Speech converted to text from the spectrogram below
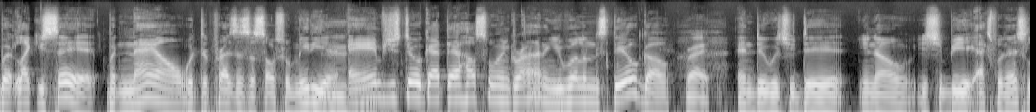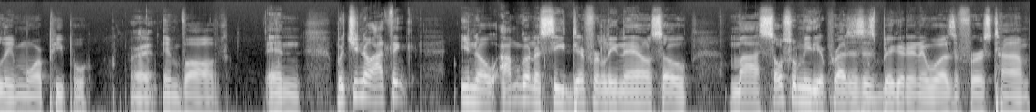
but like you said, but now with the presence of social media Mm-hmm. and if you still got that hustle and grind and you're willing to still go Right. and do what you did, you know, you should be exponentially more people Right. involved. And but you know, I think you know I'm going to see differently now. So my social media presence is bigger than it was the first time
